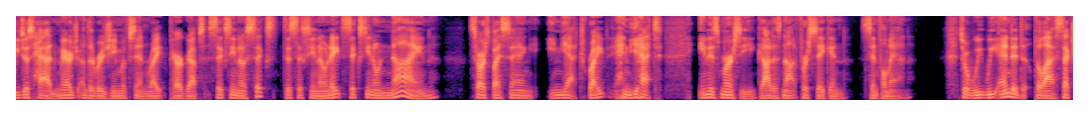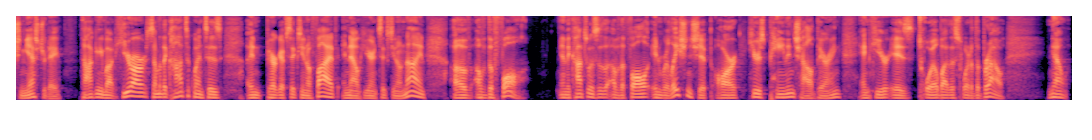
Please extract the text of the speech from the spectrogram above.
we just had marriage under the regime of sin, right? Paragraphs 1606 to 1608. 1609 starts by saying, and yet, right? And yet, in his mercy, God has not forsaken sinful man. So we, we ended the last section yesterday talking about here are some of the consequences in paragraph 1605 and now here in 1609 of, of the fall. And the consequences of the fall in relationship are here's pain in childbearing and here is toil by the sweat of the brow. Now,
